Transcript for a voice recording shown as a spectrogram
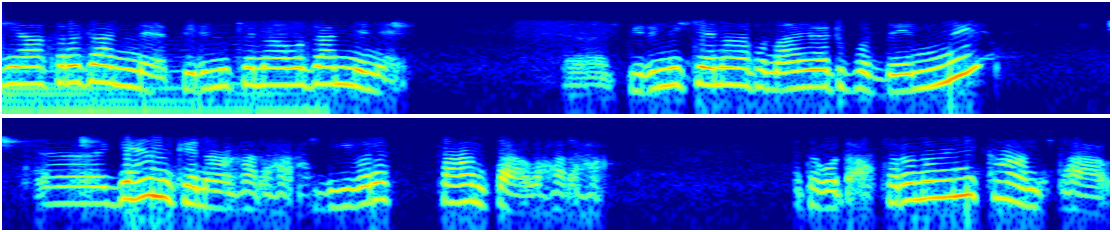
මෙයා කරගන්න පිරිමි කෙනාව ගන්න නෑ. පිරිමි කෙනාට ණයවැටුප දෙන්නේ ගැහණු කෙනා හරහා දීවර කාන්තාව හරහා. එතකොට අසරණ වෙන්නේ කාන්තාව.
